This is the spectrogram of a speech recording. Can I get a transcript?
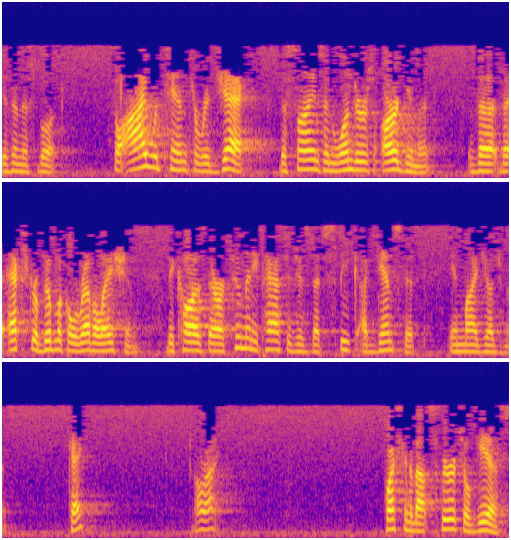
is in this book. So I would tend to reject the signs and wonders argument the, the extra biblical revelation because there are too many passages that speak against it in my judgment. Okay? All right. Question about spiritual gifts.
